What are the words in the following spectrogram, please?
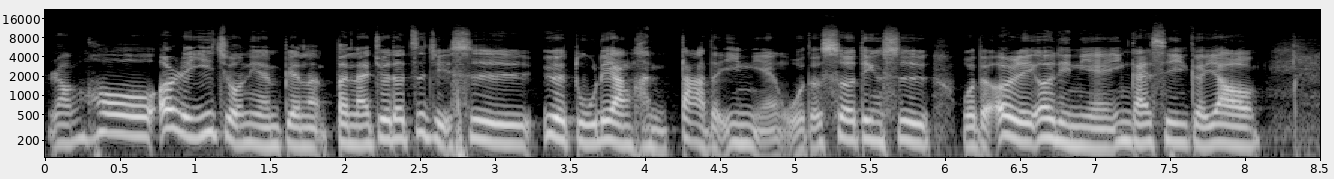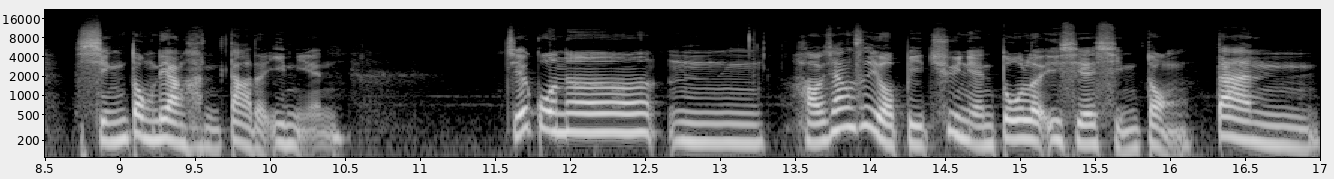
然后，二零一九年本来本来觉得自己是阅读量很大的一年，我的设定是我的二零二零年应该是一个要行动量很大的一年。结果呢，嗯，好像是有比去年多了一些行动，但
